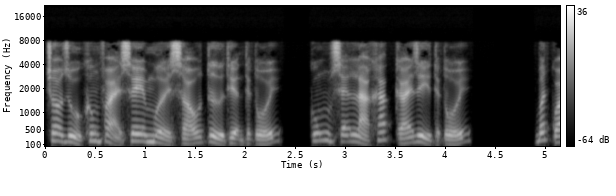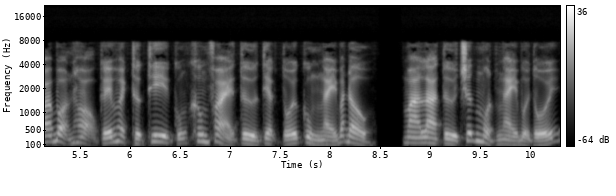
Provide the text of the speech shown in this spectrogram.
Cho dù không phải C16 từ thiện tiệc tối, cũng sẽ là khác cái gì tiệc tối. Bất quá bọn họ kế hoạch thực thi cũng không phải từ tiệc tối cùng ngày bắt đầu, mà là từ trước một ngày buổi tối.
